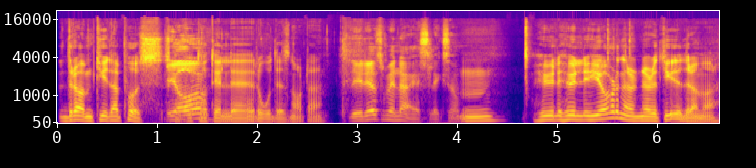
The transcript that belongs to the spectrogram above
Drömtyda puss ska Ja. få ta till eh, Rode snart där. Det är ju det som är nice liksom. Mm. Hur, hur, hur gör du när, du när du tyder drömmar?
